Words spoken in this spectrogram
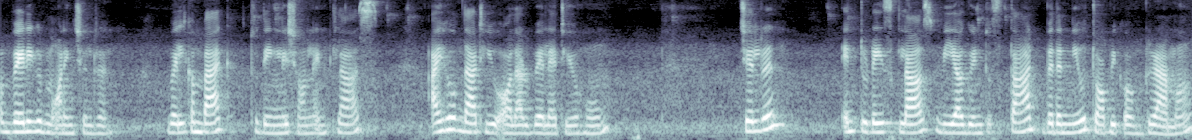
A very good morning, children. Welcome back to the English online class. I hope that you all are well at your home. Children, in today's class, we are going to start with a new topic of grammar.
